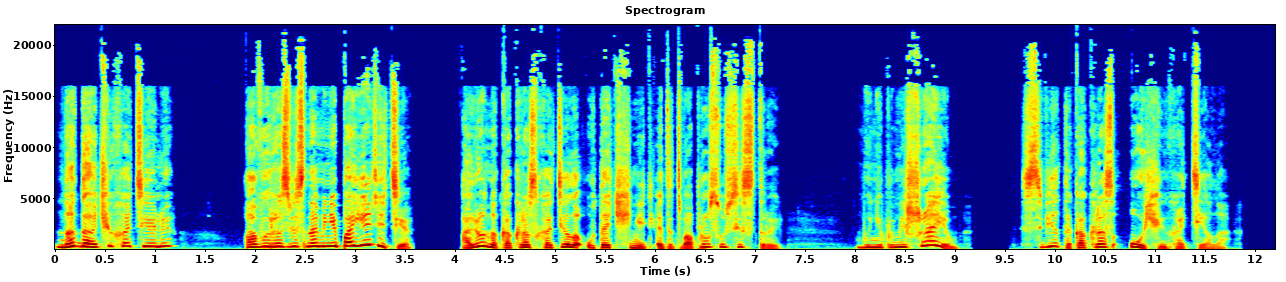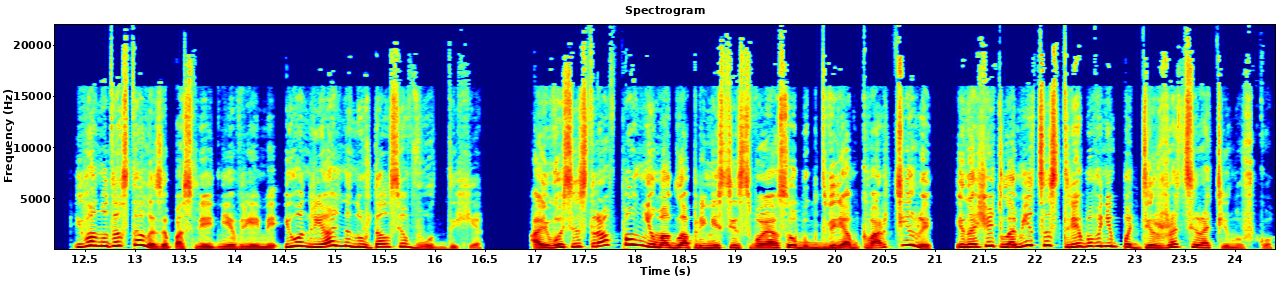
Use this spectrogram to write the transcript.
«На даче хотели. А вы разве с нами не поедете?» Алена как раз хотела уточнить этот вопрос у сестры. «Мы не помешаем?» Света как раз очень хотела. Ивану досталось за последнее время, и он реально нуждался в отдыхе. А его сестра вполне могла принести свою особу к дверям квартиры и начать ломиться с требованием поддержать сиротинушку.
